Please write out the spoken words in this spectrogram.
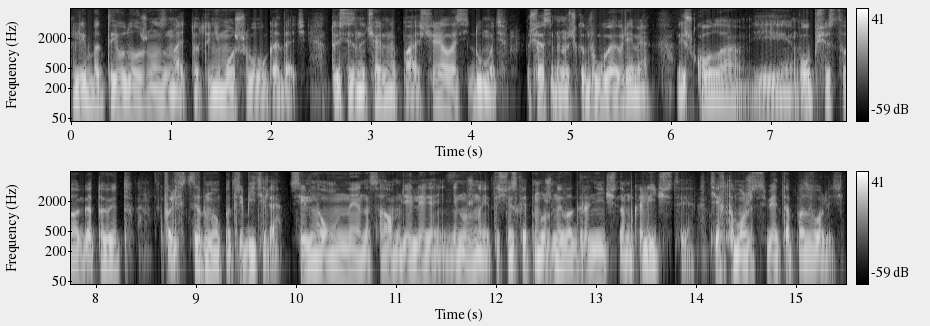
либо ты его должен узнать, но ты не можешь его угадать. То есть изначально поощрялось думать. Сейчас немножечко другое время, и школа, и общество готовит квалифицированного потребителя. Сильно умные на самом деле не нужны. Точнее сказать, нужны в ограниченном количестве. Тех, кто может себе это позволить.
